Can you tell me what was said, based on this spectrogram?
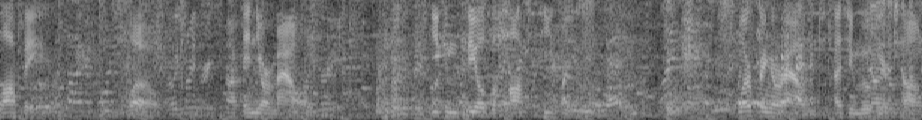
Sloppy slow in your mouth. You can feel the hot pieces slurping around as you move your tongue.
